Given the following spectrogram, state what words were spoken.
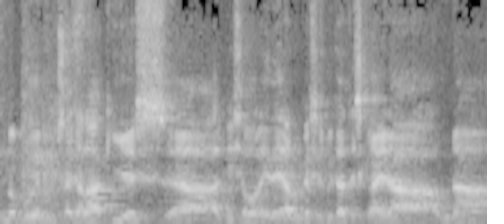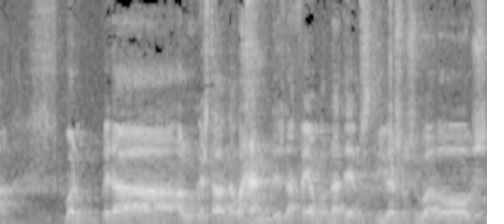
no podem assenyalar qui és eh, el iniciador de la idea, el que sí és veritat és que era una, bueno, era algo que estaven demanant des de feia molt de temps diversos jugadors,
